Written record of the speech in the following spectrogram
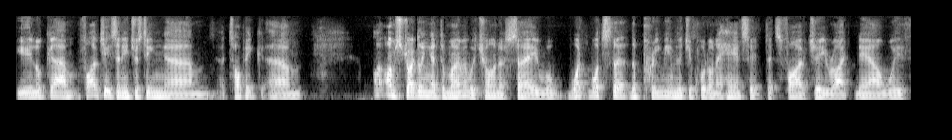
Yeah, look, um, 5G is an interesting um, topic. Um, I'm struggling at the moment. We're trying to say, well, what what's the the premium that you put on a handset that's 5G right now with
